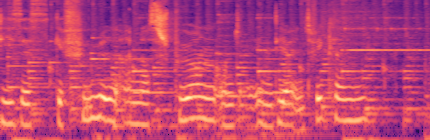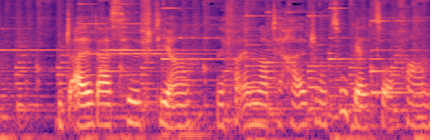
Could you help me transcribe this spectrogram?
dieses Gefühl anders spüren und in dir entwickeln. Und all das hilft dir, eine veränderte Haltung zum Geld zu erfahren.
